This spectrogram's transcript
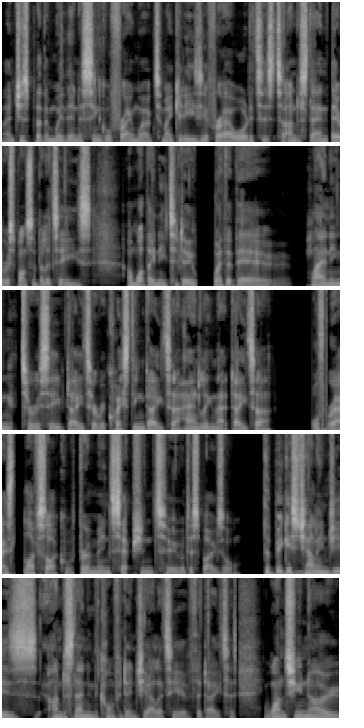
and just put them within a single framework to make it easier for our auditors to understand their responsibilities and what they need to do, whether they're planning to receive data, requesting data, handling that data, all throughout its life cycle from inception to disposal. The biggest challenge is understanding the confidentiality of the data. Once you know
